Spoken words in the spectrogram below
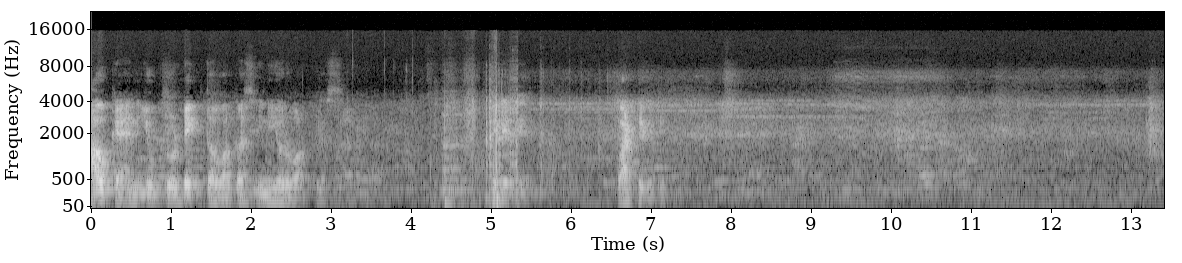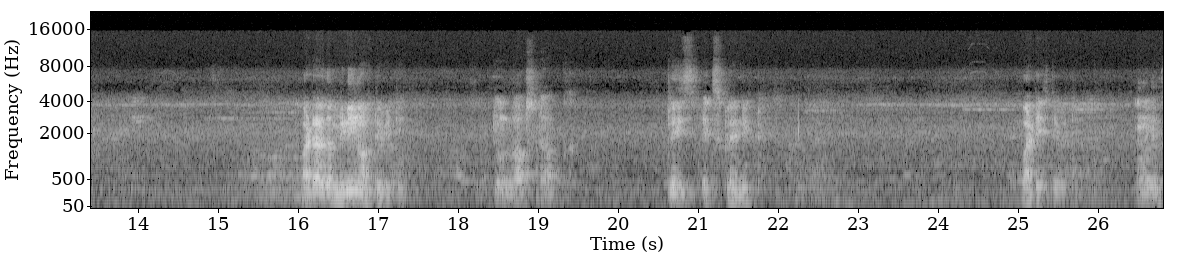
How can you protect the workers in your workplace? TDT. What TBT? What are the meaning of TBT? Toolbox talk. Please explain it. What is TBT? English.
